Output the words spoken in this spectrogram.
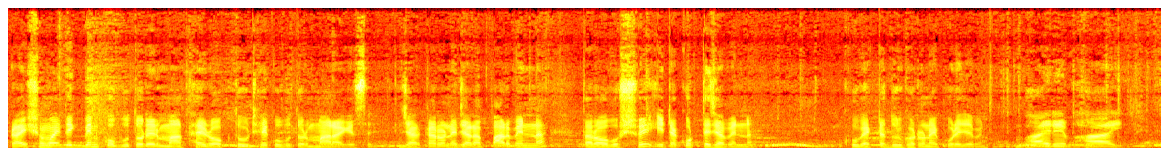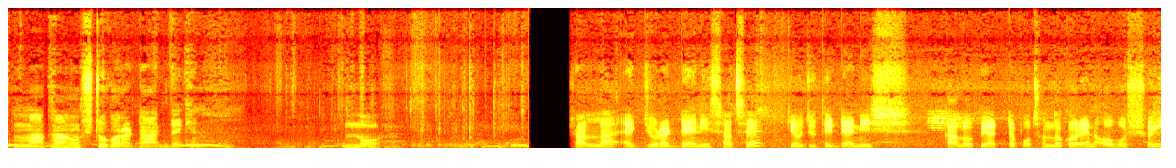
প্রায় সময় দেখবেন কবুতরের মাথায় রক্ত উঠে কবুতর মারা গেছে। যার কারণে যারা পারবেন না, তারা অবশ্যই এটা করতে যাবেন না। খুব একটা দুর্ঘটনায় পড়ে যাবেন। ভাই রে ভাই, মাথা নষ্ট করা ডাক দেখেন। নর। ইনশাল্লাহ এক জোড়া ড্যানিশ আছে। কেউ যদি ড্যানিশ কালো পেয়ারটা পছন্দ করেন, অবশ্যই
